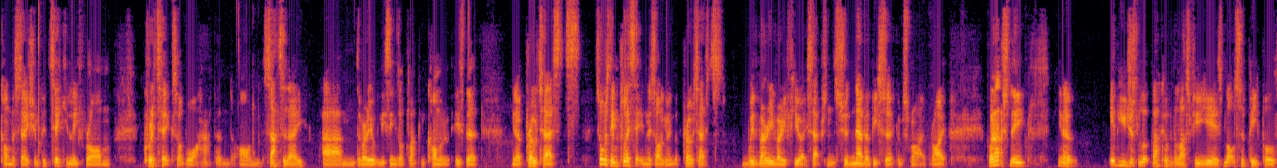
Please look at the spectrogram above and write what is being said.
conversation, particularly from critics of what happened on Saturday, um, the very ugly scenes on Clapham Common, is that you know protests. It's almost implicit in this argument that protests, with very very few exceptions, should never be circumscribed, right? When actually, you know, if you just look back over the last few years, lots of people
